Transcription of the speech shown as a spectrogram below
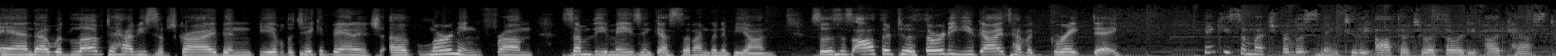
And I would love to have you subscribe and be able to take advantage of learning from some of the amazing guests that I'm going to be on. So, this is Author to Authority. You guys have a great day. Thank you so much for listening to the Author to Authority podcast.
